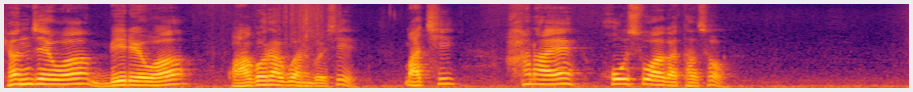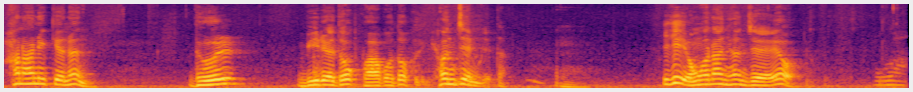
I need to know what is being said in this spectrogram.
현재와 미래와 과거라고 하는 것이 마치 하나의 호수와 같아서 하나님께는 늘 미래도 과거도 현재입니다. 이게 영원한 현재예요. 우와.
